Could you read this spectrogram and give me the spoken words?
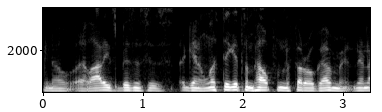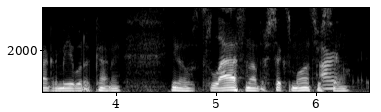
You know, a lot of these businesses, again, unless they get some help from the federal government, they're not going to be able to kind of, you know, last another six months or so. Aren't- I-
